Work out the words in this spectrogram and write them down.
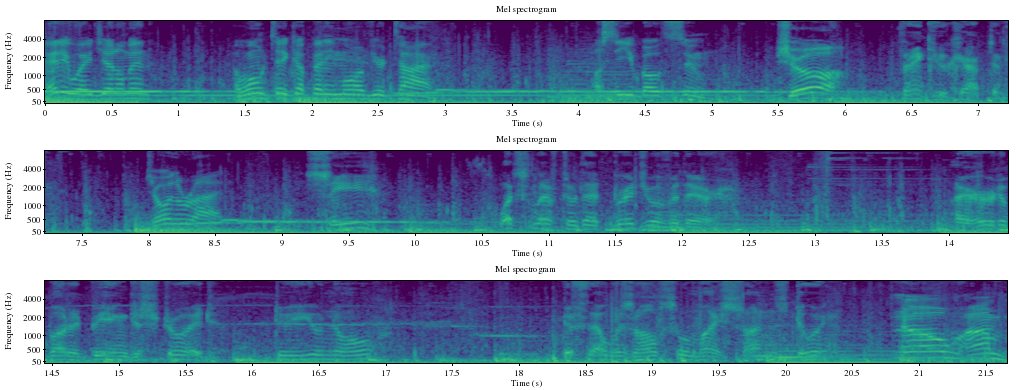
Anyway, gentlemen, I won't take up any more of your time. I'll see you both soon. Sure. Thank you, Captain. Enjoy the ride. See? What's left of that bridge over there? I heard about it being destroyed. Do you know if that was also my son's doing? No, I'm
